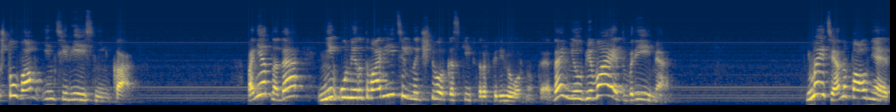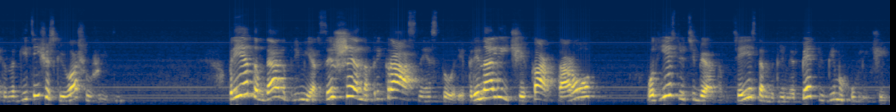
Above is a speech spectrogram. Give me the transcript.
что вам интересненько. Понятно, да? Не умиротворительно четверка скипетров перевернутая, да, не убивает время. Понимаете, она наполняет энергетически вашу жизнь. При этом, да, например, совершенно прекрасная история при наличии карт Таро, вот есть у тебя, там, у тебя есть там, например, пять любимых увлечений.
